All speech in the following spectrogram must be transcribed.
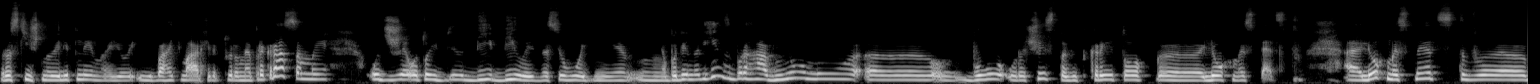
розкішною ліпниною і багатьма архітектурними прикрасами. Отже, отой бі білий на сьогодні будинок Гінзбурга, в ньому е, було урочисто відкрито е, льох мистецтв. Е, льох мистецтв е,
